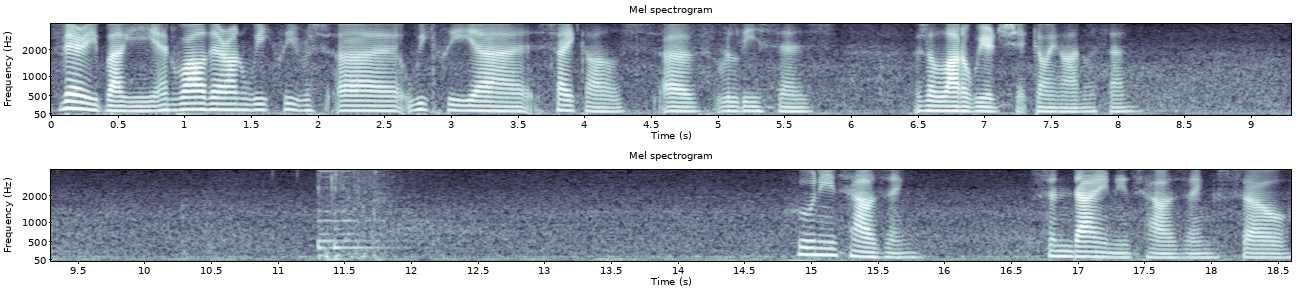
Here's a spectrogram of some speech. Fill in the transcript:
Very buggy, and while they're on weekly uh, weekly uh, cycles of releases, there's a lot of weird shit going on with them. Who needs housing? Sendai needs housing, so...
